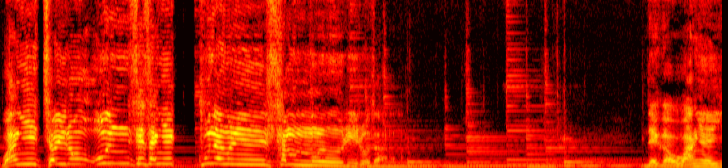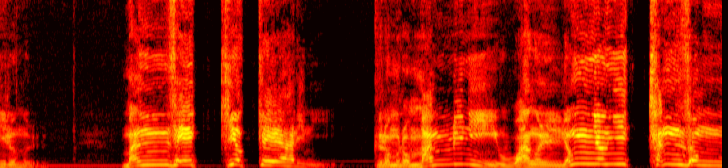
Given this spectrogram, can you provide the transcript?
왕이 저희로 온 세상의 군왕을 삼으리로다. 내가 왕의 이름을 만세 기억해야 하리니 그러므로 만민이 왕을 영영히 찬송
